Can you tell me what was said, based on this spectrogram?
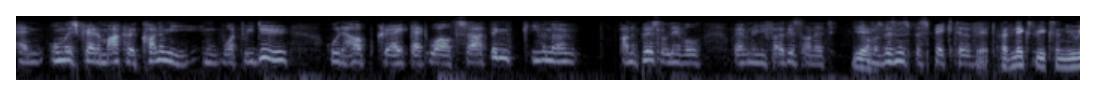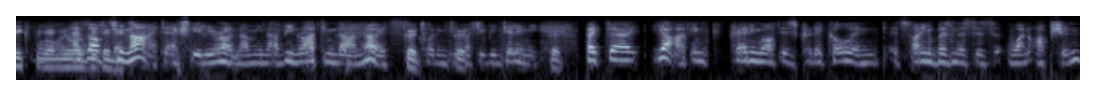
and almost create a microeconomy in what we do would help create that wealth. So I think even though on a personal level we haven't really focused on it Yes. from a business perspective. Yet. But next week's a new week for you, and you Well, will as of tonight, actually, Liron. I mean, I've been writing down notes Good, according to good. what you've been telling me. Good. But uh, yeah, I think creating wealth is critical, and starting a business is one option.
